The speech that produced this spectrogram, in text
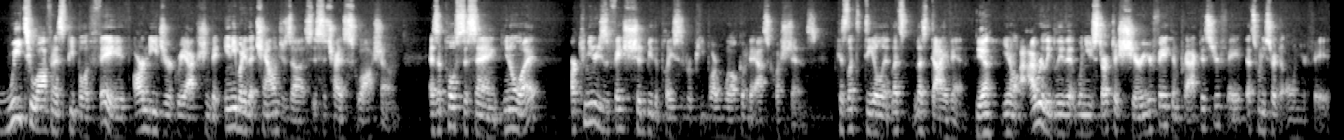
we too often, as people of faith, our knee jerk reaction to anybody that challenges us is to try to squash them, as opposed to saying, you know what? Our communities of faith should be the places where people are welcome to ask questions. Because let's deal it. Let's let's dive in. Yeah. You know, I really believe that when you start to share your faith and practice your faith, that's when you start to own your faith.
